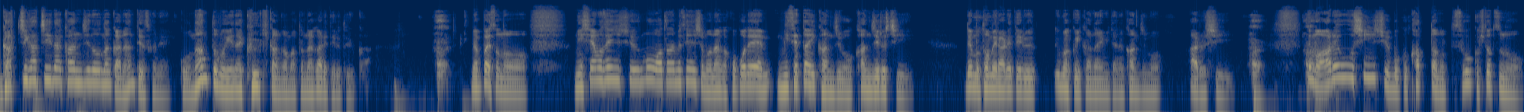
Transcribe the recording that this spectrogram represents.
ガチガチな感じの、なんか、なんていうんですかね。こう、なんとも言えない空気感がまた流れてるというか。はい。やっぱりその、西山選手も渡辺選手もなんかここで見せたい感じを感じるし、でも止められてる、うまくいかないみたいな感じもあるし。はいでもあれを新州僕勝ったのってすごく一つの、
